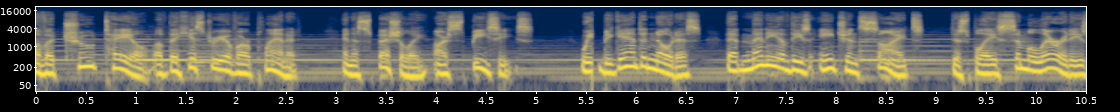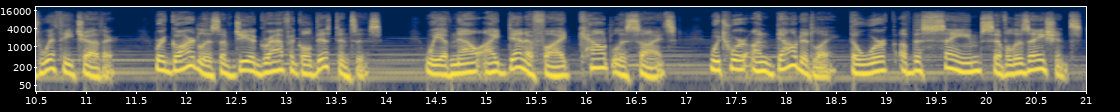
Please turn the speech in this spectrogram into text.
of a true tale of the history of our planet, and especially our species. We began to notice that many of these ancient sites display similarities with each other, regardless of geographical distances. We have now identified countless sites which were undoubtedly the work of the same civilizations.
